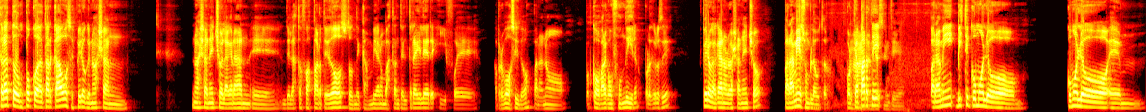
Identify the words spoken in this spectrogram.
trato un poco de atar cabos. Espero que no hayan. No hayan hecho la gran eh, de Last of Us parte 2, donde cambiaron bastante el trailer y fue a propósito, para no. como para confundir, por decirlo así. Espero que acá no lo hayan hecho. Para mí es un bloater. Porque Ah, aparte, para mí, ¿viste cómo lo. cómo lo. em,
